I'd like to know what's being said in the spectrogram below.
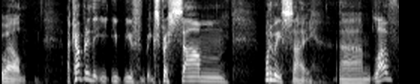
well, a company that you, you've expressed some, what do we say? Um, love,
